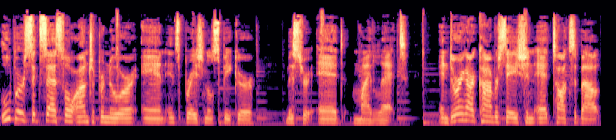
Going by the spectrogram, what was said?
uber successful entrepreneur and inspirational speaker, Mr. Ed Mylett. And during our conversation, Ed talks about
